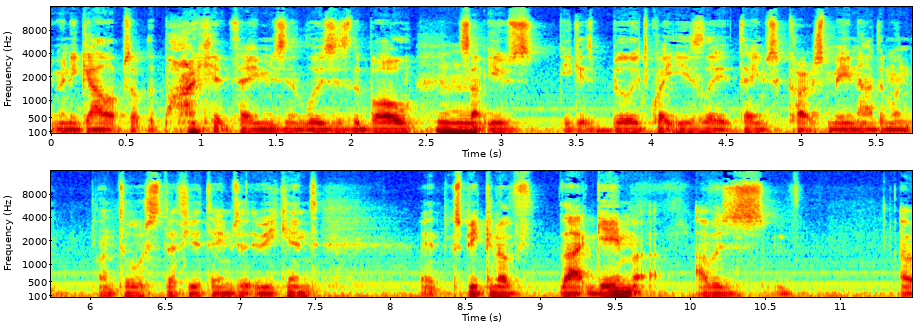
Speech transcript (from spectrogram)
when he gallops up the park at times and loses the ball, Mhm. some, he was he gets bullied quite easily at times. Curtis Main had him on, on toast a few times at the weekend. Uh, Speaking of that game, I was I,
